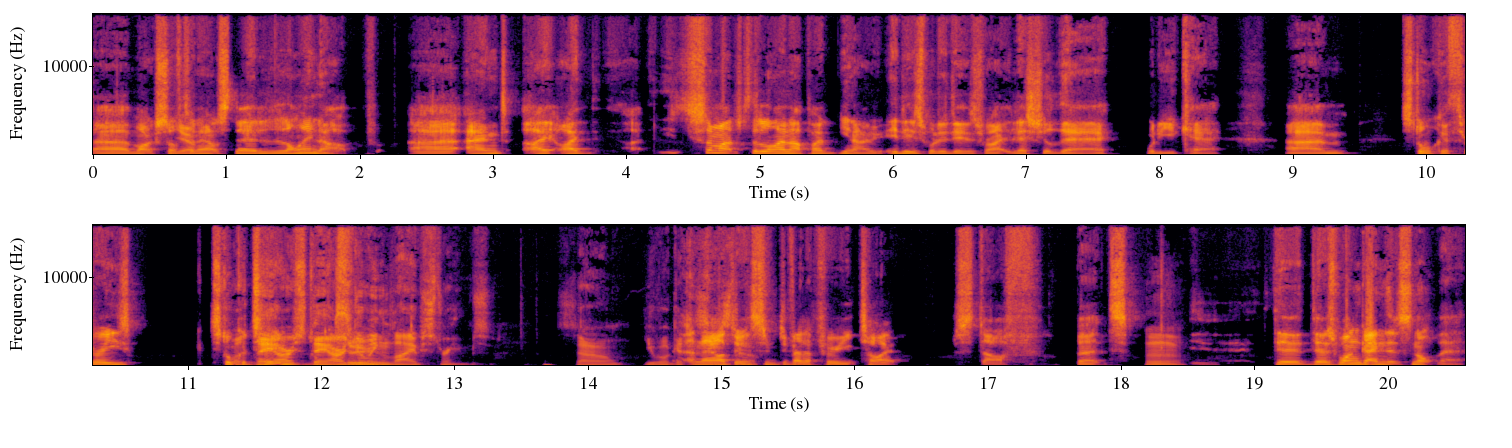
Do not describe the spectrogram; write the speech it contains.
uh, Microsoft Yep. announced their lineup, uh, and I, I, I, so much the lineup. I, you know, it is what it is, right? Unless you're there, what do you care? Um, Stalker threes, Stalker Well, two, they are they are two, doing live streams, so you will get. To and see they are doing some developer type stuff, but Mm. there, there's one game that's not there,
